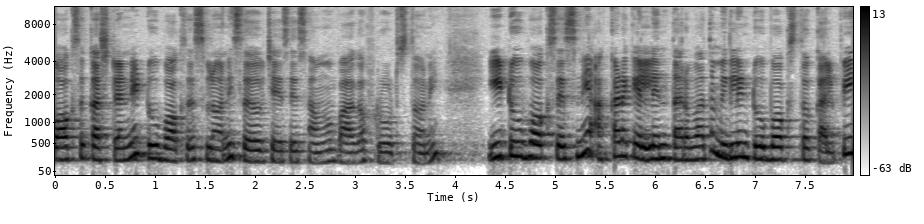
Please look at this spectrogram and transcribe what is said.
బాక్స్ కస్టర్డ్ని టూ బాక్సెస్లోని సర్వ్ చేసేసాము బాగా ఫ్రూట్స్తోని. ఈ టూ బాక్సెస్ని అక్కడికి వెళ్ళిన తర్వాత మిగిలిన టూ బాక్స్తో కలిపి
